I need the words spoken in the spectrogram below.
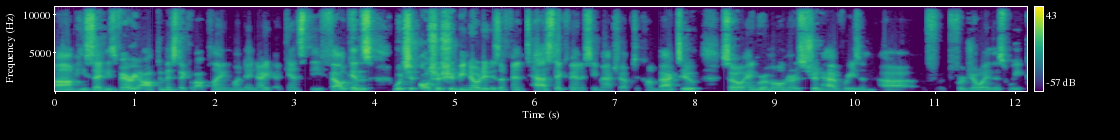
Um, he said he's very optimistic about playing Monday night against the Falcons, which also should be noted is a fantastic fantasy matchup to come back to. So Engram owners should have reason uh, for, for joy this week.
